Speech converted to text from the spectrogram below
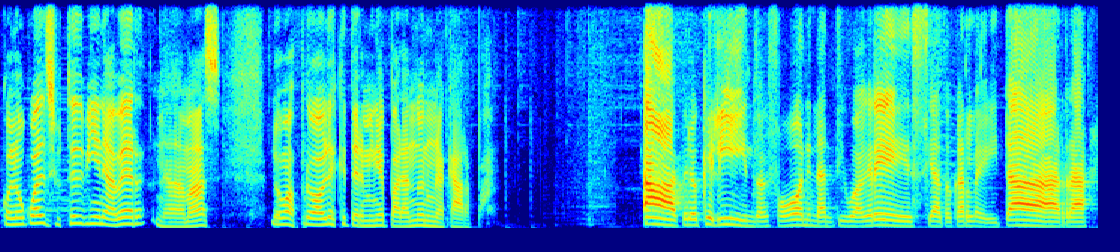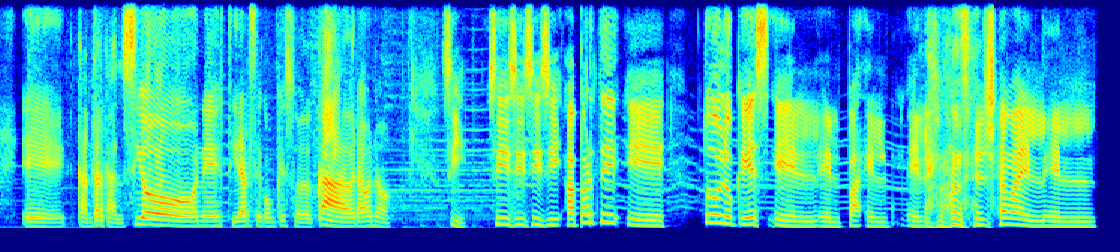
Con lo cual, si usted viene a ver nada más, lo más probable es que termine parando en una carpa. Ah, pero qué lindo el fogón en la antigua Grecia, tocar la guitarra, eh, cantar canciones, tirarse con queso de cabra, ¿o no? Sí, sí, sí, sí, sí. Aparte, eh, todo lo que es el, el pa- el- el- ¿cómo se llama? El, el-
